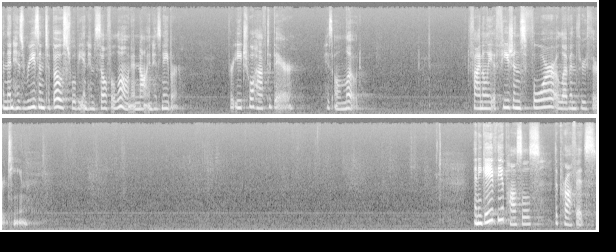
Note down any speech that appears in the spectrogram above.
and then his reason to boast will be in himself alone and not in his neighbor. For each will have to bear his own load. Finally, Ephesians 4 11 through 13. And he gave the apostles, the prophets,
